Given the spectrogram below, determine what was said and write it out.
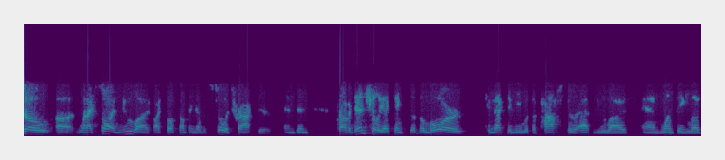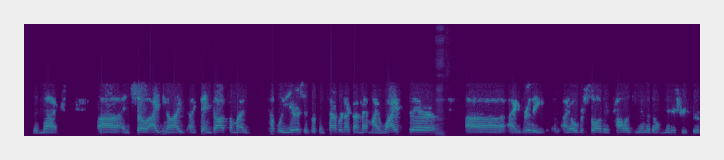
so uh, when I saw a new life, I saw something that was so attractive. And then providentially, I think that the Lord connected me with a pastor at New Life, and one thing led to the next. Uh, and so I, you know, I, I thank God for my couple of years at Brooklyn Tabernacle. I met my wife there. Mm. Uh, I really I oversaw their college and young adult ministry for a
